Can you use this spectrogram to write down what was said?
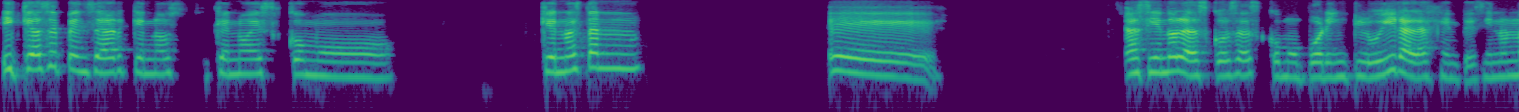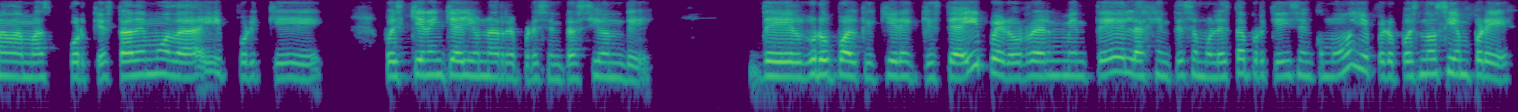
y que hace pensar que no, que no es como, que no están eh, haciendo las cosas como por incluir a la gente, sino nada más porque está de moda y porque pues quieren que haya una representación de, del grupo al que quieren que esté ahí, pero realmente la gente se molesta porque dicen como, oye, pero pues no siempre,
